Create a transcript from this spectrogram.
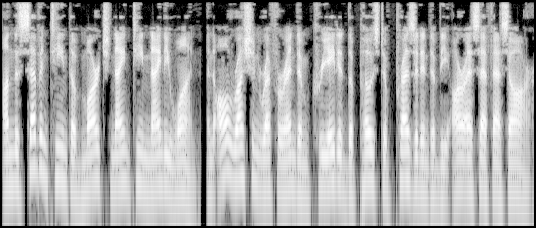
On 17 March 1991, an all-Russian referendum created the post of President of the RSFSR.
